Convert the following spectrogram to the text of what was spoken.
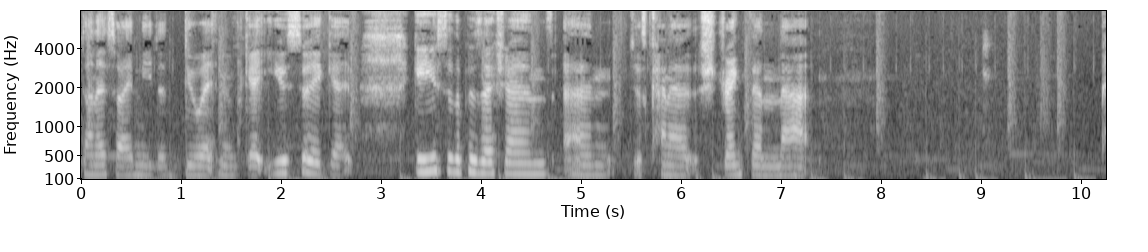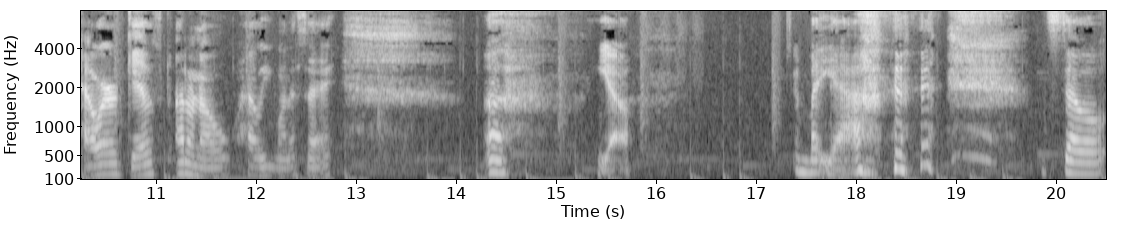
done it. So I need to do it and get used to it, get get used to the positions, and just kind of strengthen that power, gift. I don't know how you want to say. Uh, yeah. But yeah. so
